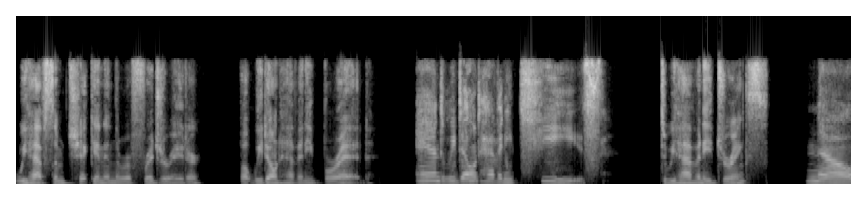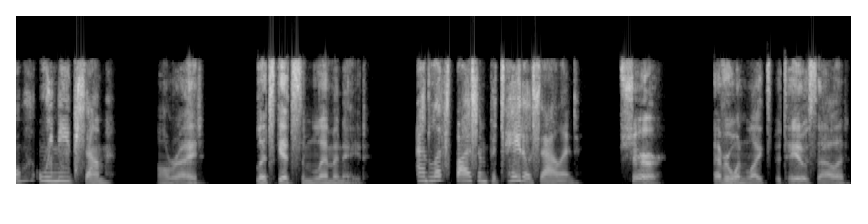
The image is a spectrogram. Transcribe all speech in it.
We have some chicken in the refrigerator, but we don't have any bread. And we don't have any cheese. Do we have any drinks? No, we need some. All right. Let's get some lemonade. And let's buy some potato salad. Sure. Everyone likes potato salad.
